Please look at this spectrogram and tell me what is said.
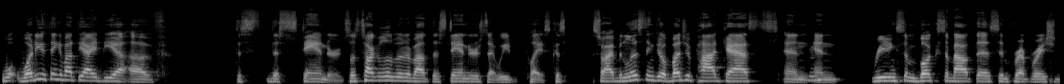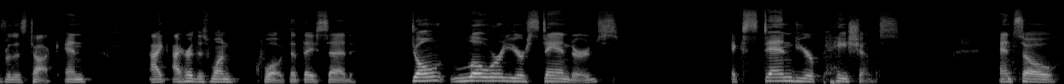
wh- what do you think about the idea of the, the standards let's talk a little bit about the standards that we place because so i've been listening to a bunch of podcasts and mm-hmm. and reading some books about this in preparation for this talk. And I, I heard this one quote that they said, Don't lower your standards, extend your patience. And so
